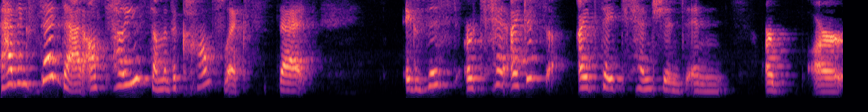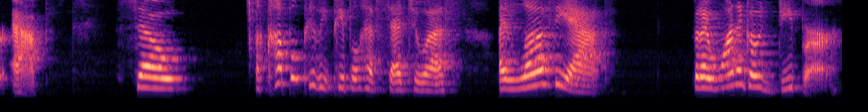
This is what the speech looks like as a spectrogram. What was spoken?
having said that, I'll tell you some of the conflicts that exist, or I guess I'd say tensions in our our app. So, a couple people have said to us, "I love the app, but I want to go deeper."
